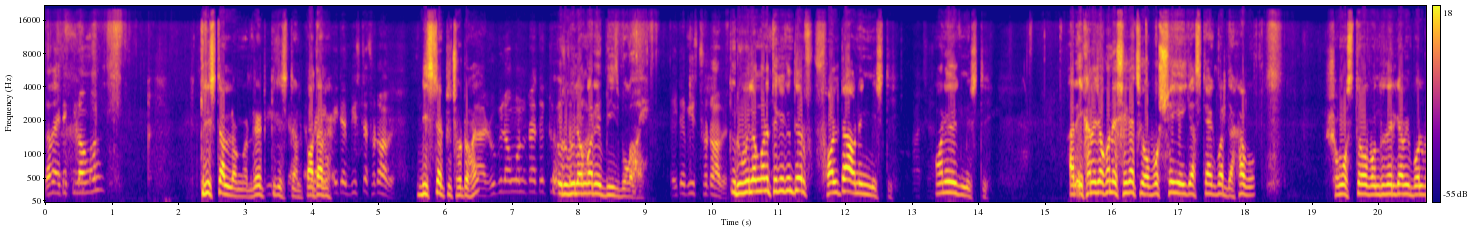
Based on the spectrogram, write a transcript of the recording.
দাদা এটা কি লঙ্ঘন ক্রিস্টাল লঙ্ঘন রেড ক্রিস্টাল। পাতার। মানে বীজটা ছোট হবে? বীজটা একটু ছোট হয়। রুবি লঙ্ঘনটা একটু রুবি লঙ্ঘনের বীজ বড় হয়। এইটা বীজ ছোট হবে? রুবি লঙ্ঘনের থেকে কিন্তু এর ফলটা অনেক মিষ্টি। আচ্ছা। অনেক মিষ্টি। আর এখানে যখন এসে গেছি অবশ্যই এই গাছটা একবার দেখাবো। সমস্ত বন্ধুদেরকে আমি বলব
